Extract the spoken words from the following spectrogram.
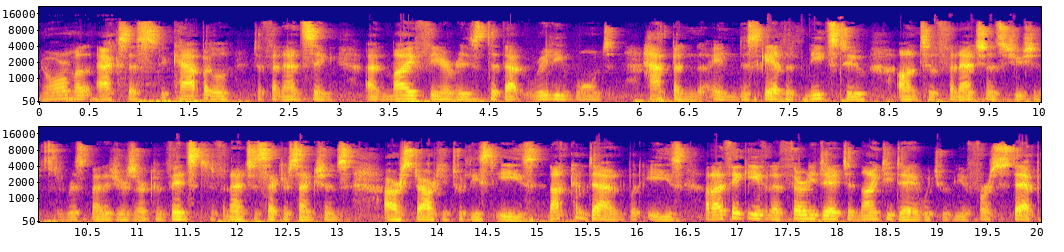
normal access to capital, to financing, and my fear is that that really won't happen in the scale that it needs to until financial institutions and risk managers are convinced the financial sector sanctions are starting to at least ease, not come down, but ease. And I think even a 30 day to 90 day, which would be a first step,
